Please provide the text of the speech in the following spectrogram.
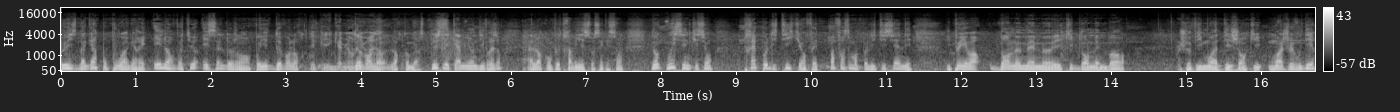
eux ils se bagarrent pour pouvoir garer et leur voiture et celle de leurs employés devant leur Et puis les camions de devant leur, leur commerce, plus les camions de livraison, alors qu'on peut travailler sur ces questions. Donc oui, c'est une question très politique en fait, pas forcément politicienne. Et il peut y avoir dans le même équipe, dans le même bord, je le vis moi, des gens qui, moi je vais vous dire,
